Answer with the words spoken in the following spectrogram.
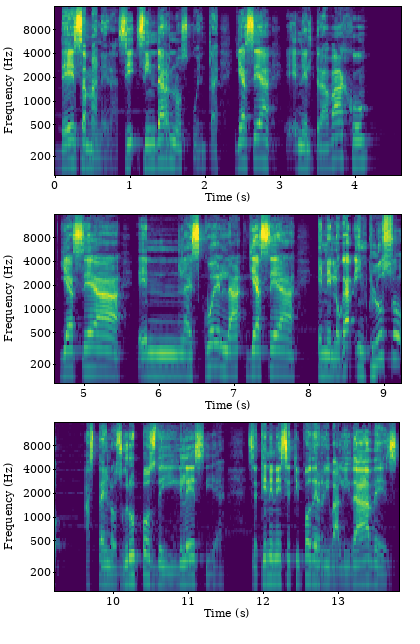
de esa manera, ¿sí? sin darnos cuenta? Ya sea en el trabajo, ya sea en la escuela, ya sea en el hogar, incluso hasta en los grupos de iglesia. Se tienen ese tipo de rivalidades.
